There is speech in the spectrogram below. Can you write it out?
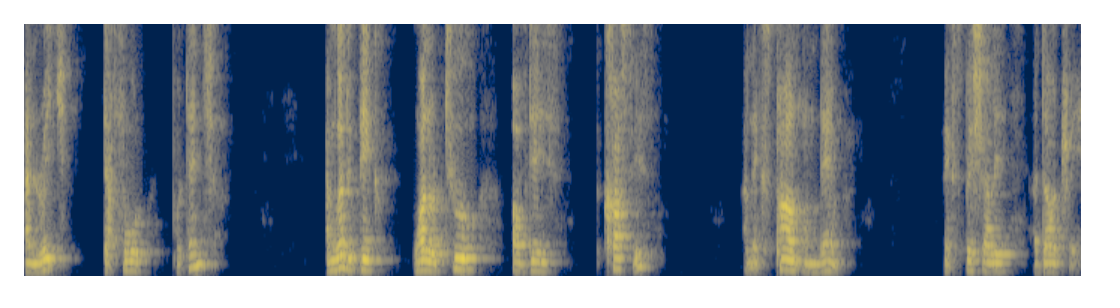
and reach their full potential. I'm going to pick one or two of these courses and expound on them, especially adultery.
